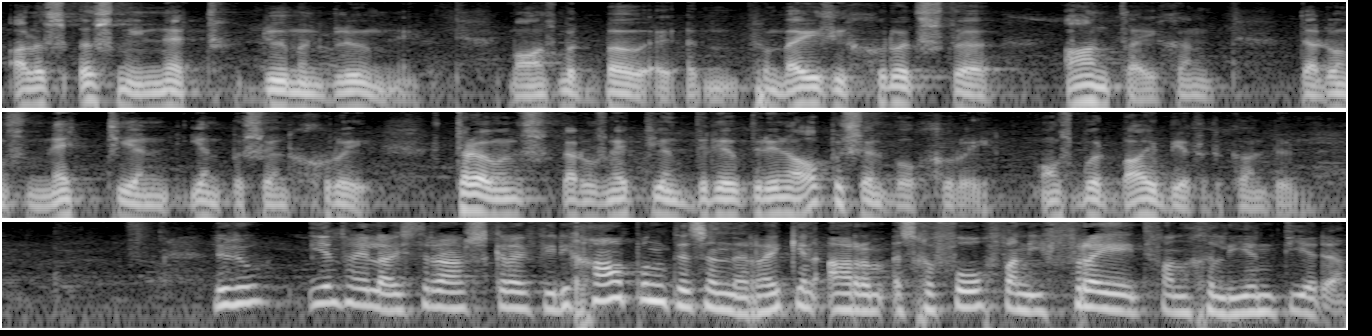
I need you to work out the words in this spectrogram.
Alles is nie net doom and gloom nie. Maar ons moet bou vir my is die grootste aantuiging dat ons net teen 1% groei. Trouwens dat ons net teen 3 of 3.5% wil groei. Ons moet baie beter te kan doen. Lulu, een van die luisteraars skryf hier: "Die gaping tussen ryk en arm is gevolg van die vryheid van geleenthede."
